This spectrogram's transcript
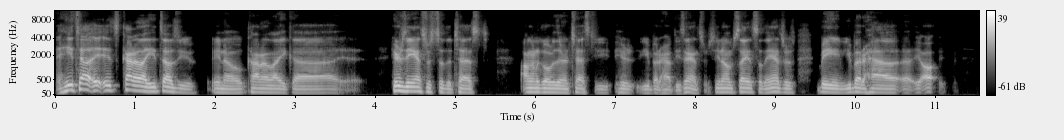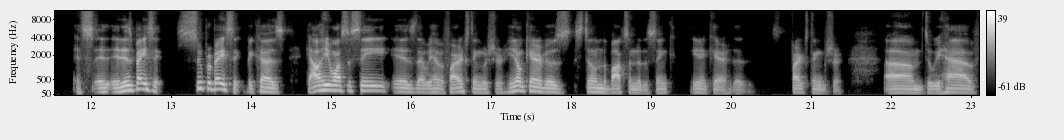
and he tell it's kind of like he tells you, you know, kind of like uh, here's the answers to the test. I'm gonna go over there and test you. Here, you better have these answers. You know what I'm saying? So the answers being, you better have. Uh, it's it, it is basic, super basic because all he wants to see is that we have a fire extinguisher. He don't care if it was still in the box under the sink. He didn't care. The fire extinguisher. Um, do we have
